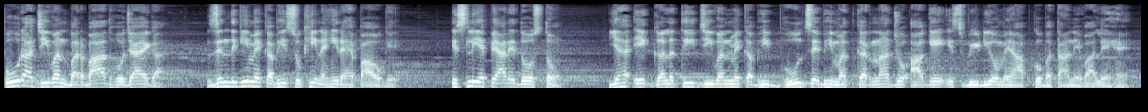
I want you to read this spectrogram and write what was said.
पूरा जीवन बर्बाद हो जाएगा, ज़िंदगी में कभी सुखी नहीं रह पाओगे। इसलिए प्यारे दोस्तों, यह एक गलती जीवन में कभी भूल से भी मत करना, जो आगे इस वीडियो में आपको बताने वाले हैं।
